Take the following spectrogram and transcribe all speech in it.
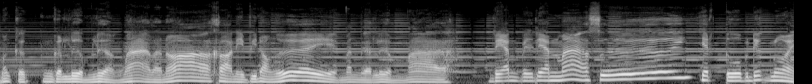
มันก็มันก็เริ่มเรื่องมาแล้วเนาะข้าวนี้พี่น้องเอ้ย มันก็เริ่มมาเรียนไปเรียนมาซื้ยเฮ็ดตัวเป็นเด็กหน้อย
